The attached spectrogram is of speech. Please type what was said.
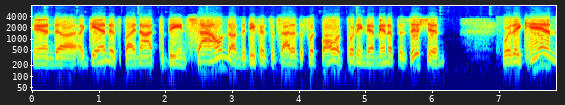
And uh, again, it's by not being sound on the defensive side of the football or putting them in a position where they can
